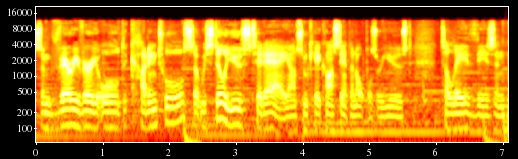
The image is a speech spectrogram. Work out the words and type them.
Some very, very old cutting tools that we still use today on some K. Constantinoples were used to lathe these and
